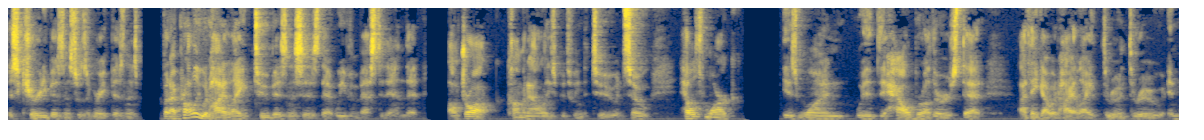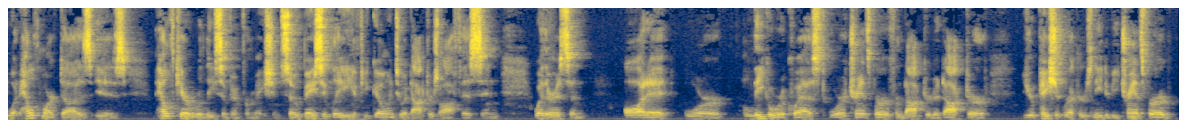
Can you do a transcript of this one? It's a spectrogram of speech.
the security business was a great business. But I probably would highlight two businesses that we've invested in that I'll draw commonalities between the two. And so Healthmark is one with the Howe brothers that I think I would highlight through and through. And what Healthmark does is healthcare release of information. So basically, if you go into a doctor's office and whether it's an audit or a legal request or a transfer from doctor to doctor, your patient records need to be transferred.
